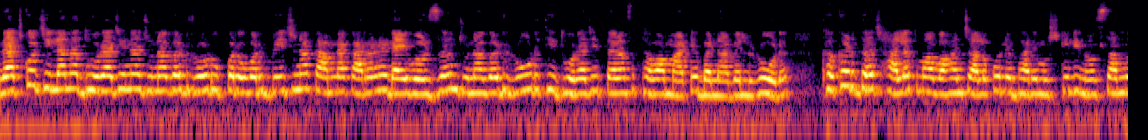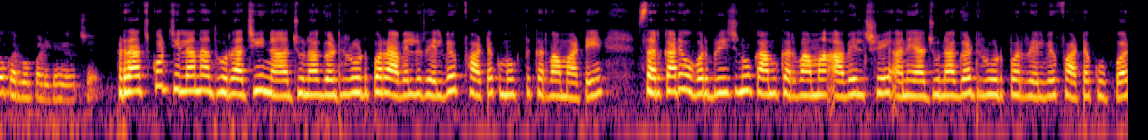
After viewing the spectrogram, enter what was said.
રાજકોટ જિલ્લાના ધોરાજીના જુનાગઢ રોડ ઉપર ઓવરબ્રિજના કામના કારણે ડાયવર્ઝન જુનાગઢ રોડથી ધોરાજી તરફ થવા માટે બનાવેલ રોડ ખખડધજ હાલતમાં વાહન ચાલકોને ભારે મુશ્કેલીનો સામનો કરવો પડી રહ્યો છે. રાજકોટ જિલ્લાના ધોરાજીના જુનાગઢ રોડ પર આવેલ રેલવે ફાટક મુક્ત કરવા માટે સરકારે ઓવરબ્રિજનું કામ કરવામાં આવેલ છે અને આ જુનાગઢ રોડ પર રેલવે ફાટક ઉપર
